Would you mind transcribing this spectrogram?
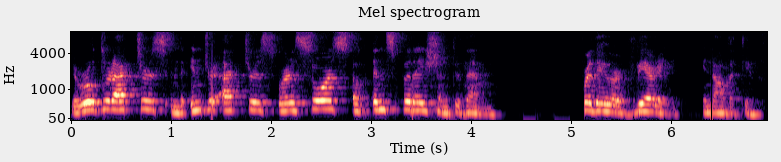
The Rotaractors and the Interactors were a source of inspiration to them, for they were very innovative.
